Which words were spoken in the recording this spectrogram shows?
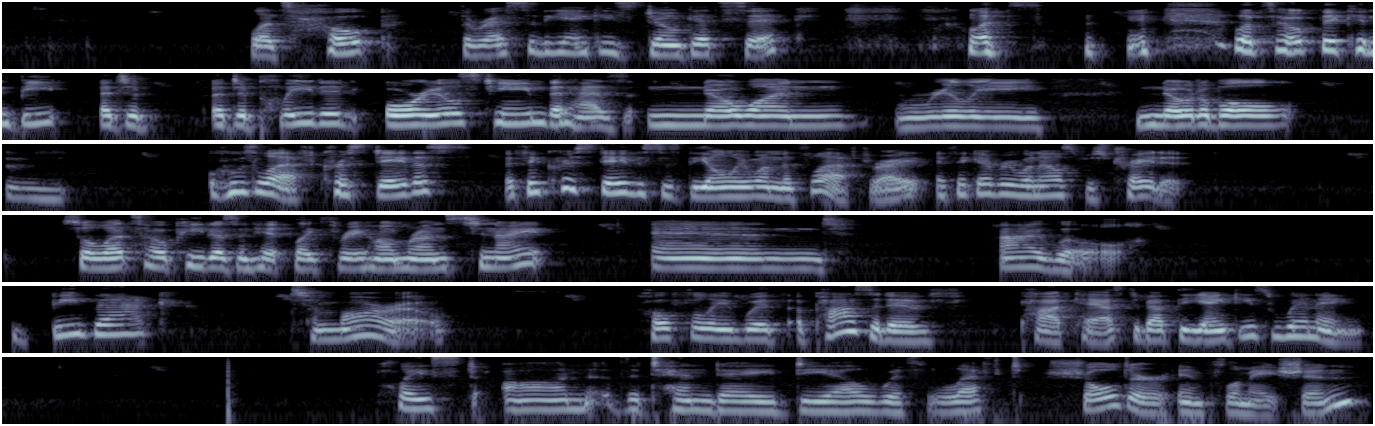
Let's hope the rest of the Yankees don't get sick. let's let's hope they can beat a de- a depleted Orioles team that has no one really notable. Who's left? Chris Davis? I think Chris Davis is the only one that's left, right? I think everyone else was traded. So let's hope he doesn't hit like three home runs tonight. And I will be back tomorrow hopefully with a positive podcast about the Yankees winning. Placed on the 10 day DL with left shoulder inflammation.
